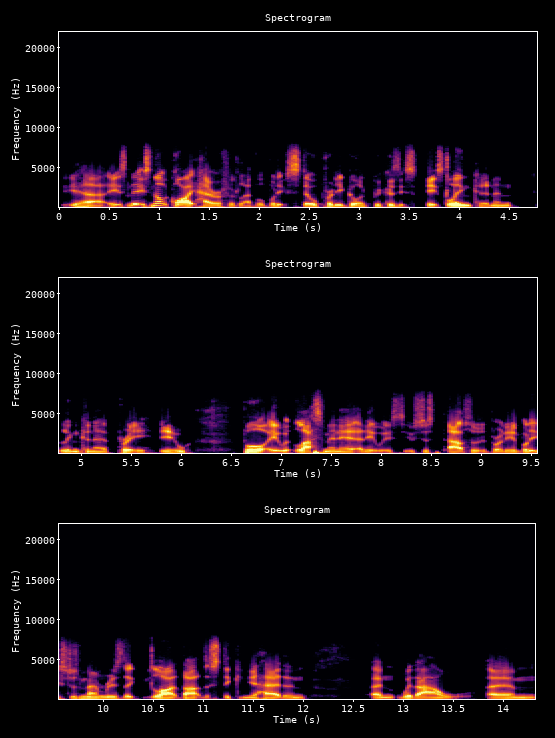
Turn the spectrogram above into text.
Yeah, it's it's not quite Hereford level, but it's still pretty good because it's it's Lincoln and Lincoln are pretty ew. But it was last minute and it was it was just absolutely brilliant. But it's just memories that like that that stick in your head and and without um,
